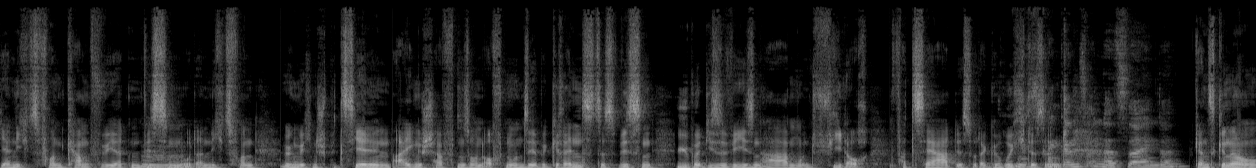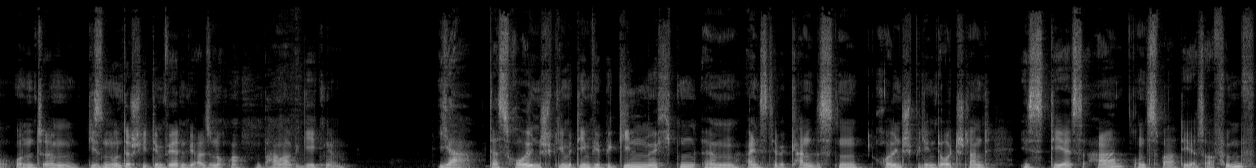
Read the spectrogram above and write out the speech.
ja nichts von Kampfwerten mhm. wissen oder nichts von irgendwelchen speziellen Eigenschaften, sondern oft nur ein sehr begrenztes Wissen über diese Wesen haben und viel auch verzerrt ist oder Gerüchte das sind. Das kann ganz anders sein dann. Ganz genau. Und ähm, diesen Unterschied, dem werden wir also noch mal ein paar Mal begegnen. Ja, das Rollenspiel, mit dem wir beginnen möchten, ähm, eines der bekanntesten Rollenspiele in Deutschland, ist DSA, und zwar DSA 5.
